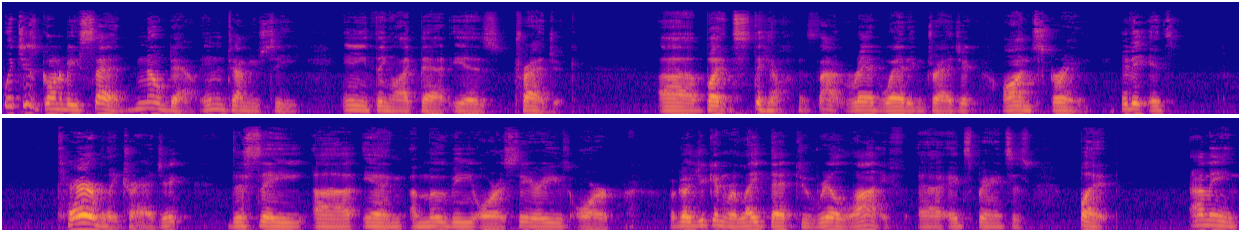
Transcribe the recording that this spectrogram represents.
Which is going to be sad, no doubt. Anytime you see anything like that is tragic. Uh, but still, it's not red wedding tragic on screen. It, it's terribly tragic to see uh, in a movie or a series or because you can relate that to real life uh, experiences. But I mean,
